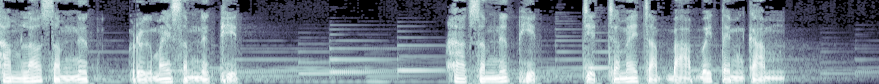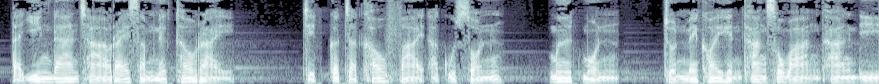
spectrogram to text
ทำแล้วสำนึกหรือไม่สำนึกผิด หากสำนึกผิด จิตจะไม่จับบาปไว้เต็มกรรม แต่ยิ่งด้านชาไร้สำนึกเท่าไหร่ จิตก็จะเข้าฝ่ายอากุศล มืดมน จนไม่ค่อยเห็นทางสว่างทางดี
